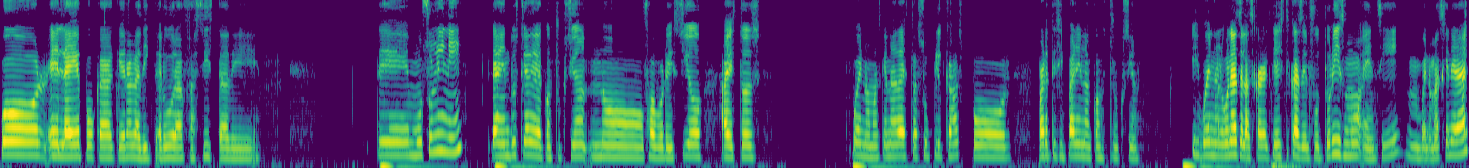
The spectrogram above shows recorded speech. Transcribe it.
por la época que era la dictadura fascista de, de Mussolini, la industria de la construcción no favoreció a estos, bueno, más que nada estas súplicas por participar en la construcción. Y bueno, algunas de las características del futurismo en sí, mm, bueno, más general,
